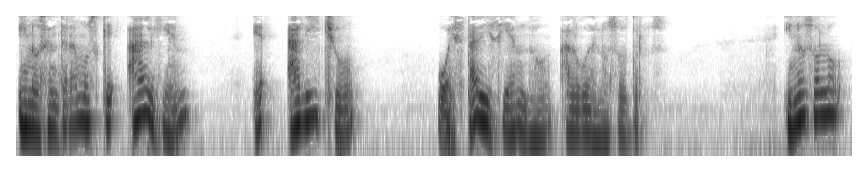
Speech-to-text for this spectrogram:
y nos enteramos que alguien eh, ha dicho o está diciendo algo de nosotros? Y no solo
